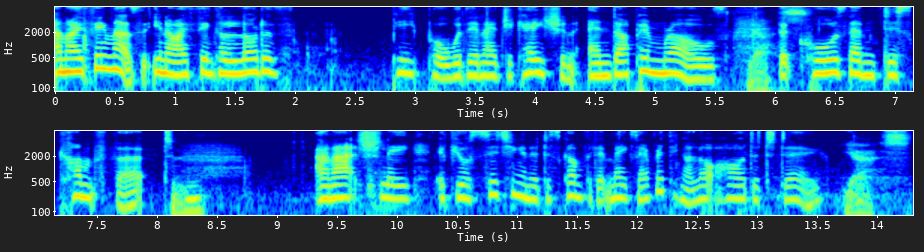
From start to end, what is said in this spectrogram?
And I think that's, you know, I think a lot of people within education end up in roles that cause them discomfort. Mm-hmm. And actually, if you're sitting in a discomfort, it makes everything a lot harder to do. Yes.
